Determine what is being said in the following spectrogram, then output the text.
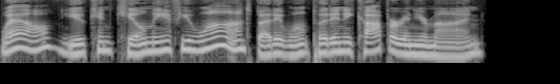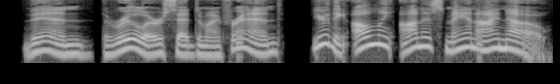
Well, you can kill me if you want, but it won't put any copper in your mine. Then the ruler said to my friend, You're the only honest man I know.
